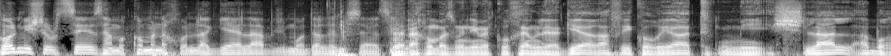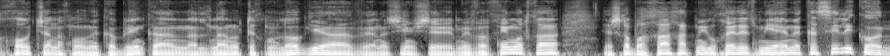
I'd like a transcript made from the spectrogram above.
כל מי שרוצה, זה המקום הנכון להגיע אליו, ללמוד על הנושא הזה. ואנחנו מזמינים את כולכם להגיע. רפי קוריאט, משלל הברכות שאנחנו מקבלים כאן על ננו-טכנולוגיה ואנשים שמברכים אותך, יש לך ברכה אחת מיוחדת מעמק הסיליקון.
